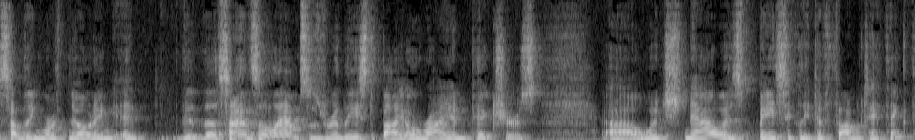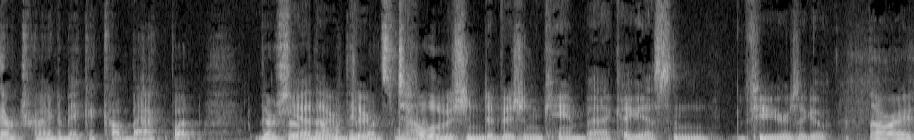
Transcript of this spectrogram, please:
something worth noting, it, the, the Silence of the Lambs was released by Orion Pictures, uh, which now is basically defunct. I think they're trying to make a comeback, but they're certainly yeah, not what they once were. television division came back, I guess, in, a few years ago. All right.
